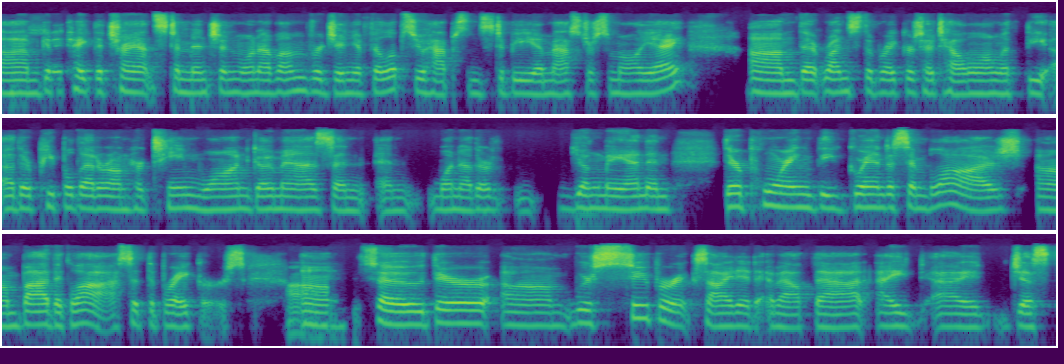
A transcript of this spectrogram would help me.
I'm going to take the chance to mention one of them, Virginia Phillips, who happens to be a master sommelier um, that runs the Breakers Hotel, along with the other people that are on her team, Juan Gomez and and one other young man, and they're pouring the Grand Assemblage um, by the glass at the Breakers. Wow. Um, so they're um, we're super excited about that. I I just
